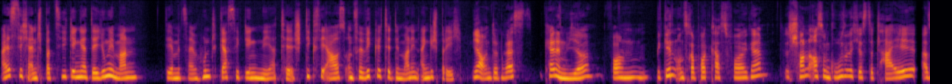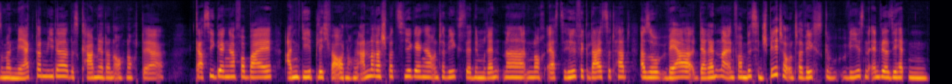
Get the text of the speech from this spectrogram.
Als sich ein Spaziergänger, der junge Mann, der mit seinem Hund Gassi ging, näherte, stieg sie aus und verwickelte den Mann in ein Gespräch. Ja, und den Rest kennen wir von Beginn unserer Podcast-Folge. Ist schon auch so ein gruseliges Detail. Also man merkt dann wieder, das kam ja dann auch noch der Gassigänger vorbei. Angeblich war auch noch ein anderer Spaziergänger unterwegs, der dem Rentner noch erste Hilfe geleistet hat. Also wäre der Rentner einfach ein bisschen später unterwegs gewesen, entweder sie hätten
